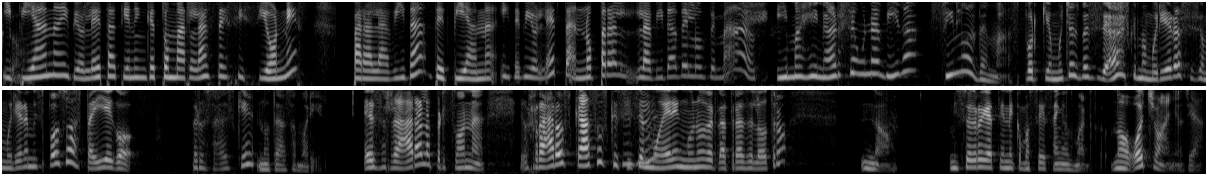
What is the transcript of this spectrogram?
Y Diana y Violeta tienen que tomar las decisiones para la vida de Diana y de Violeta, no para la vida de los demás. Imaginarse una vida sin los demás, porque muchas veces, ah, es que me muriera si se muriera mi esposo, hasta ahí llegó. Pero ¿sabes qué? No te vas a morir. Es rara la persona. Raros casos que sí se mueren uno atrás del otro. No, mi suegro ya tiene como seis años muerto. No, ocho años ya.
